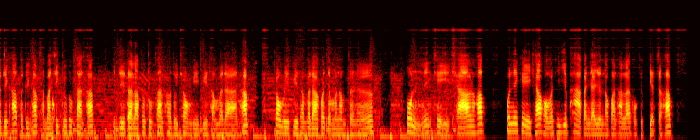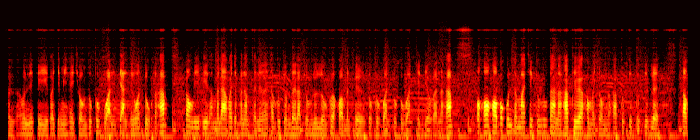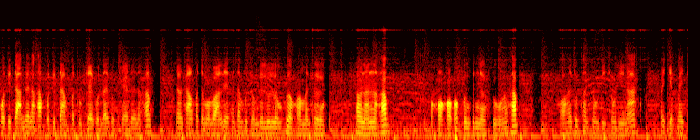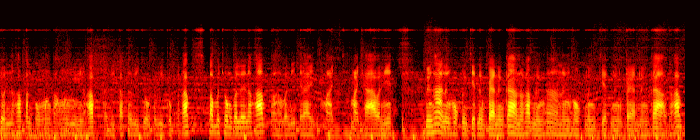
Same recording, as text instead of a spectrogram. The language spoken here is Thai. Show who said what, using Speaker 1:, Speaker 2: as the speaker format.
Speaker 1: สวัสดีครับ สวัสดีครับ สมาชิกทุกทุกๆท่านครับยินดีต้อนรับทุกทุกๆท่านเข้าสู่ช่อง VP ธรรมดานะครับ ช่อง VP ธรรมดาก็จะมานำเสนอหุ้นนิเคอีเช้านะครับ หุ้นนิเคอีเช้าของวันที่ 25 กันยายน 2567 นะครับ หุ้นนิเคอีก็จะมีให้ชมทุกๆ วันจันทร์ถึงวันศุกร์นะครับ ช่อง VP ธรรมดาก็จะมานำเสนอให้ท่านผู้ชมได้รับชมรุ่นรวมเพื่อความบันเทิงทุกๆวันทุกๆวันเช่นเดียวกันนะครับก็ขอขอบพระคุณสมาชิกทุกๆท่านนะครับ ที่แวะเข้ามาชมนะครับทุกคลิปทุกคลิปเลยฝากกดติดตามด้วยนะครับ กดติดตามกดถูกใจกดไลค์กดแชร์ด้วยนะครับแนวทางก็จะมาวางเรียกให้ท่านผู้ชมได้รุ่นล้มเพื่อความบันเทิง เท่านั้นนะครับก็ขอขอบพระคุณเป็นอย่างสูงนะครับ ขอให้ทุกท่านโชคดีโชคดีนะ ไม่เจ็บไม่จนนะครับมันคงมั่งคั่งมั่งมีนะครับทวีทรัพย์ทวีโชคทวีสุขนะครับ เรามาชมกันเลยนะครับวันนี้จะได้มามาช้าวันนี้หนึ่งห้าหนึ่งหกหนึ่งเจ็ดหนึ่งแปดหนึ่งเก้านะครับหนึ่งห้าหนึ่งหกหนึ่งเจ็ดหนึ่งแปดหนึ่งเก้านะครับ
